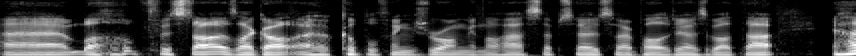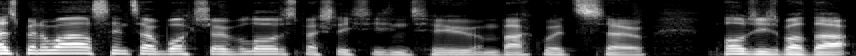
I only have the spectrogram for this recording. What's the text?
Uh, well, for starters, I got a couple things wrong in the last episode, so I apologize about that. It has been a while since I watched Overlord, especially Season 2 and backwards, so apologies about that.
